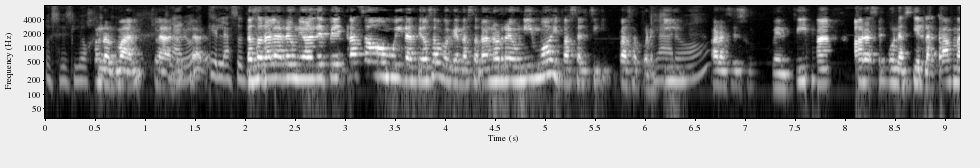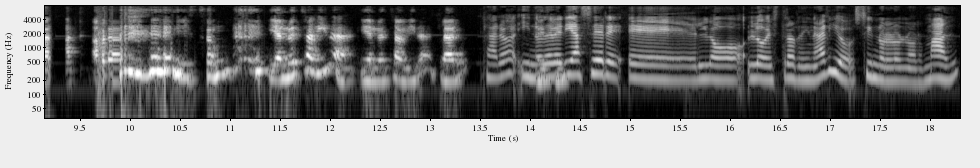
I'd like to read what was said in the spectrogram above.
Pues es lógico. Normal, claro. Que las otras... Nosotras las reuniones de Petra son muy graciosas porque nosotras nos reunimos y pasa el chiquito, pasa por aquí, ahora se sube encima, ahora se pone así en la cámara, y, son... y en nuestra vida, y en nuestra vida, claro. Claro, y no debería ser eh, lo, lo, extraordinario, sino lo normal.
